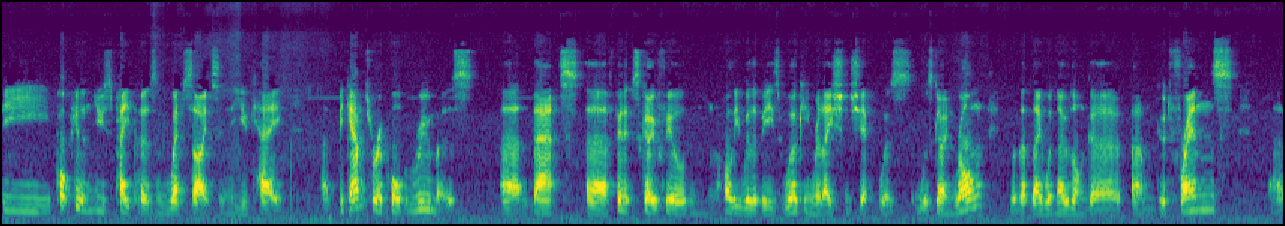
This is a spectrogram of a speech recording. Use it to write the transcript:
the popular newspapers and websites in the UK. Uh, began to report rumours uh, that uh, Philip Schofield and Holly Willoughby's working relationship was was going wrong, that they were no longer um, good friends. Uh,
